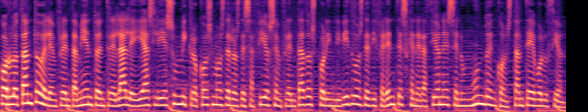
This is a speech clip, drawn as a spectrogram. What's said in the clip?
Por lo tanto, el enfrentamiento entre Lale y Ashley es un microcosmos de los desafíos enfrentados por individuos de diferentes generaciones en un mundo en constante evolución.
